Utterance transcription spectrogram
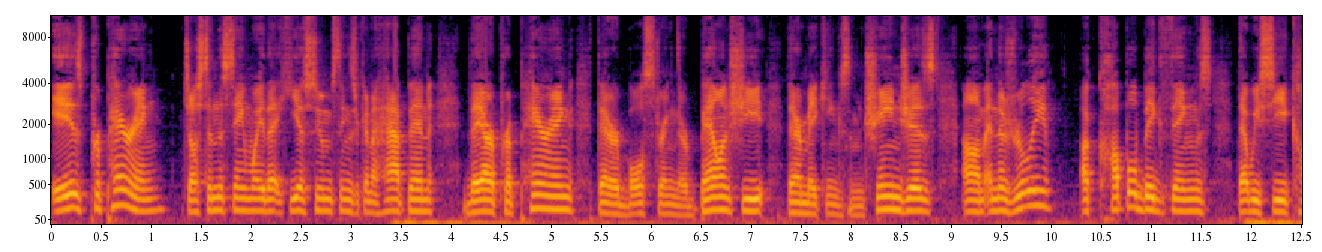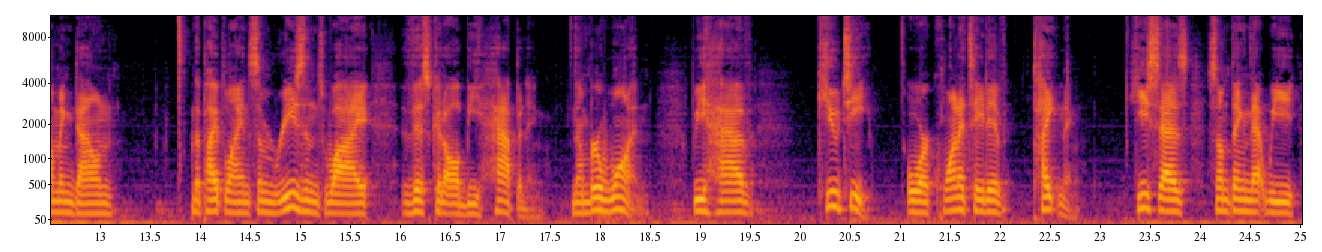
is preparing just in the same way that he assumes things are going to happen. They are preparing, they're bolstering their balance sheet, they're making some changes, um, and there's really a couple big things that we see coming down the pipeline, some reasons why this could all be happening. Number one, we have QT or quantitative tightening. He says something that we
